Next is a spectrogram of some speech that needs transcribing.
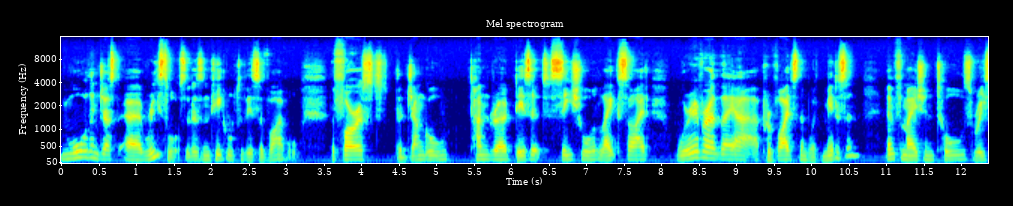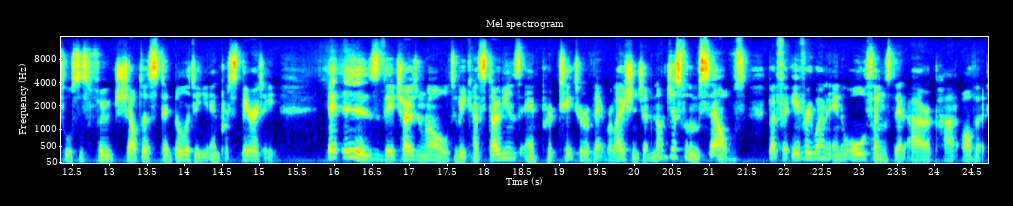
more than just a resource, it is integral to their survival. The forest, the jungle, tundra, desert, seashore, lakeside, wherever they are, provides them with medicine, information, tools, resources, food, shelter, stability, and prosperity. It is their chosen role to be custodians and protector of that relationship, not just for themselves, but for everyone and all things that are a part of it.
